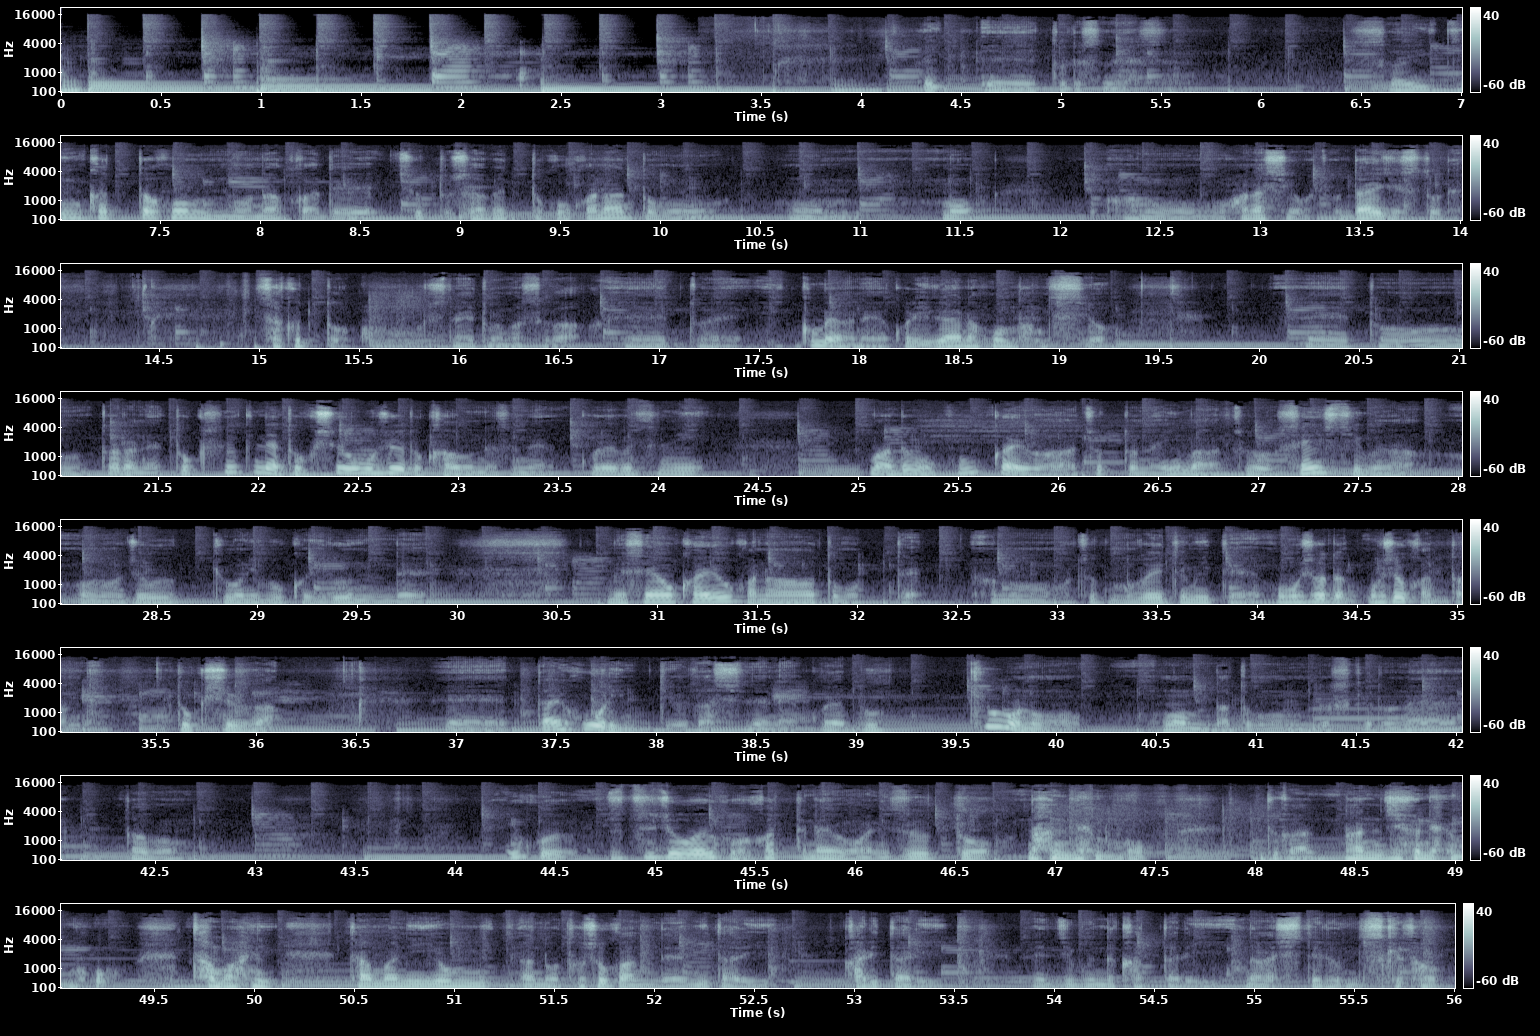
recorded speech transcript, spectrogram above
はいえー、っとですね最近買った本の中でちょっと喋っとこうかなと思う本のあの話をダイジェストでサクッとしたいと思いますが、えーとね、1個目はねこれ意外な本なんですよ。えーと、ただね特殊ね特集面白いと買うんですね。これ別にまあでも今回はちょっとね今ちょっとセンシティブなあの状況に僕いるんで目線を変えようかなと思ってあのちょっと覗いてみて面白面白かったんで特集が「えー、大法輪」っていう雑誌でねこれ仏教の本だと思うんですけどね多分。よく実情はよく分かってないままにずっと何年もというか何十年もたまにたまに読みあの図書館で見たり借りたり自分で買ったりなんかしてるんですけど、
